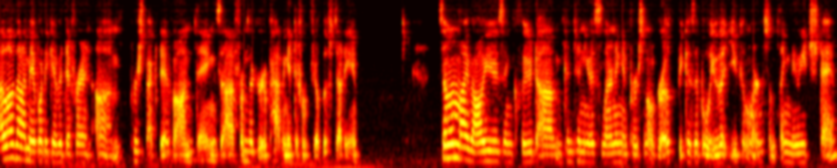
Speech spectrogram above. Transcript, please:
I love that I'm able to give a different um, perspective on things uh, from the group, having a different field of study. Some of my values include um, continuous learning and personal growth because I believe that you can learn something new each day.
